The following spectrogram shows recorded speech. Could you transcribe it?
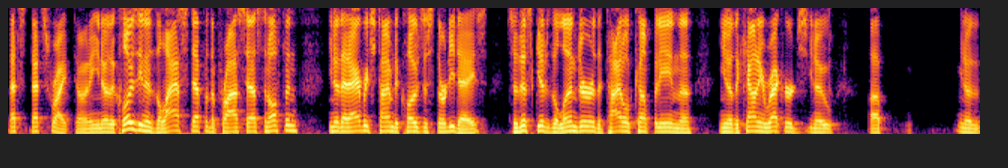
That's that's right, Tony. You know, the closing is the last step of the process and often, you know, that average time to close is 30 days. So this gives the lender, the title company and the, you know, the county records, you know, uh, you know,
